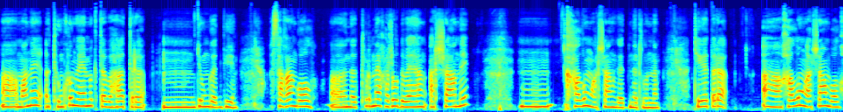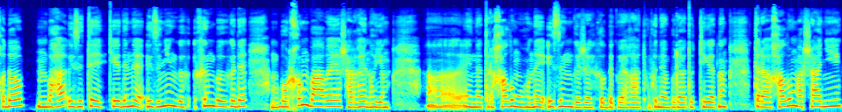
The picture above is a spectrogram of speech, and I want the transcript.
Маны тунхун эмикте баха тыра дюнгат би. Саган гол турне хажуды вехан аршаны халун аршан гэднерлыны тиге тыра халун аршан баха изите тегедене изинин хым быгыде борхың бавы шаргай ноyың эне тра халун уне изин гыжы хылдык вега тункуне буряду тегеден тра халун аршани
